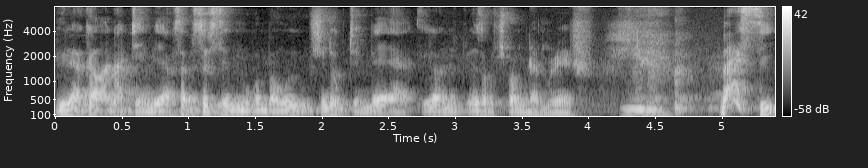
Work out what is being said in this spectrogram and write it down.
Yule akawa anatembea kwa sababu sio sehemu kwamba wewe ushinde kutembea ila unaweza kuchukua muda mrefu. Basi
